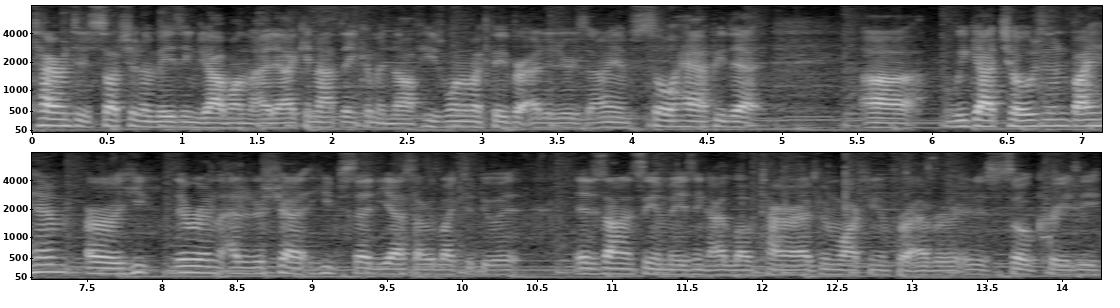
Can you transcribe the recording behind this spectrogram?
Tyrant did such an amazing job on the edit. I cannot thank him enough. He's one of my favorite editors, and I am so happy that uh, we got chosen by him. Or he, they were in the editor's chat. He said, yes, I would like to do it. It is honestly amazing. I love Tyrant. I've been watching him forever. It is so crazy.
